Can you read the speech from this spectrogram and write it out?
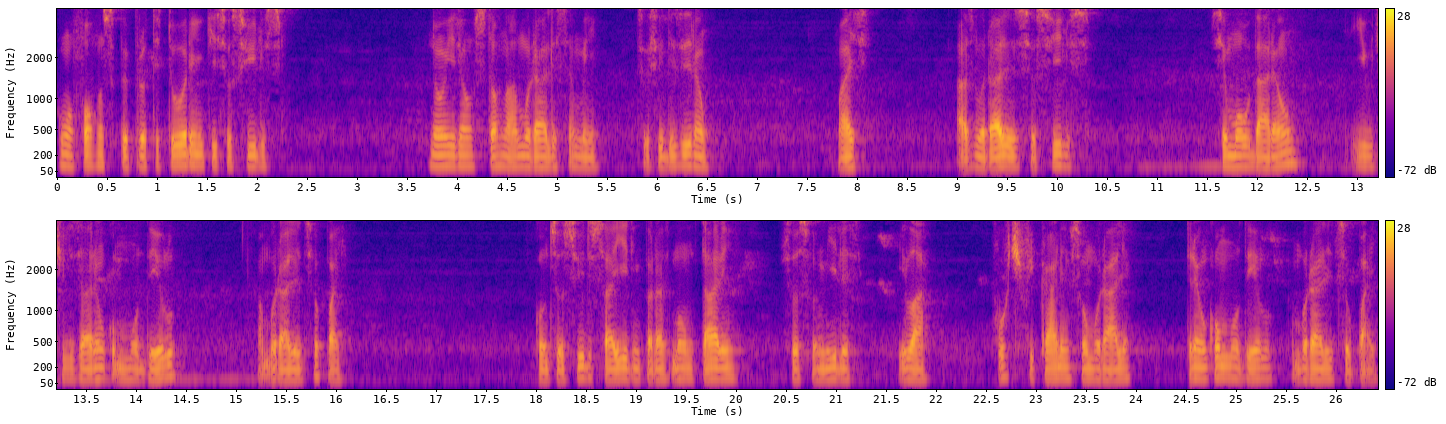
uma forma super protetora em que seus filhos não irão se tornar muralhas também. Seus filhos irão. Mas as muralhas dos seus filhos se moldarão e utilizarão como modelo a muralha de seu pai. Quando seus filhos saírem para montarem suas famílias e lá fortificarem sua muralha, terão como modelo a muralha de seu pai,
